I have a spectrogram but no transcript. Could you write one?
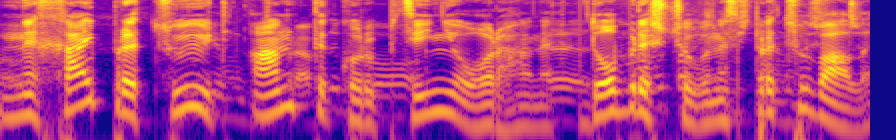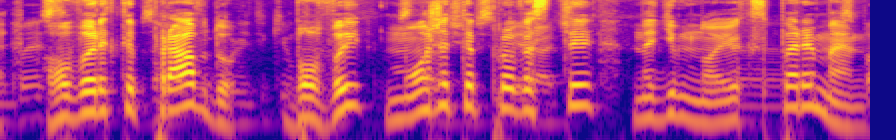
Нехай працюють антикорупційні органи. Добре, що вони спрацювали. Говорити правду, бо ви можете провести наді мною експеримент.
